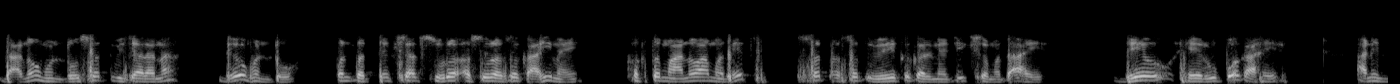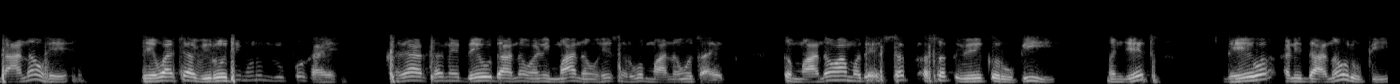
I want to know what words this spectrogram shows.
दानव म्हणतो सत विचारांना देव म्हणतो. पण प्रत्यक्षात सुर असुर असं काही नाही. फक्त मानवामध्येच सत असत विवेक करण्याची क्षमता आहे. देव हे रूपक आहे आणि दानव हे देवाच्या विरोधी म्हणून रूपक आहे. खऱ्या अर्थाने देव दानव आणि मानव हे सर्व मानवच आहेत. तर मानवामध्ये सत असत विवेक रूपी म्हणजेच देव आणि दानव रूपी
